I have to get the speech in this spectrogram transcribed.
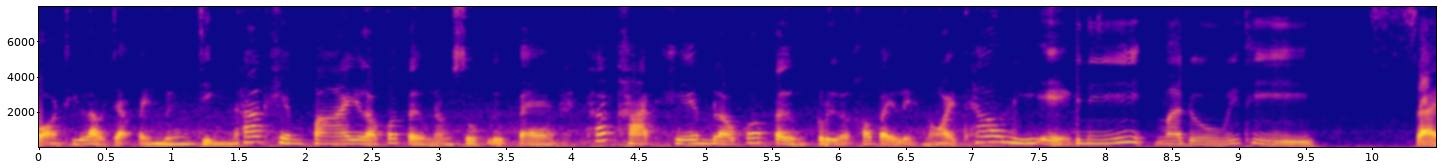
ก่อนที่เราจะไปนึ่งจริงนะถ้าเค็มไปเราก็เติมน้ำซุปหรือแป้ง ถ้าขาดเค็มเราก็เติมเกลือเข้าไปเล็กน้อย เท่านี้เอง ทีนี้มาดูวิธีใส่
